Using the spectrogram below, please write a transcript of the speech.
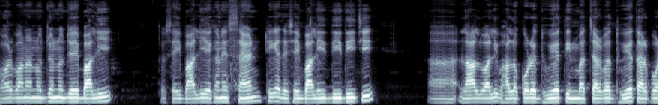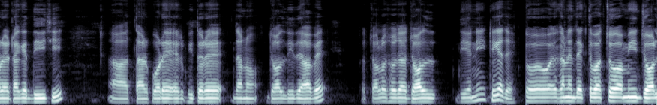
ঘর বানানোর জন্য যে বালি, তো সেই বালি এখানে স্যান্ড ঠিক আছে? সেই বালি দিয়ে দিয়েছি। লাল বালি ভালো করে ধুয়ে তিনবার, চারবার ধুয়ে তারপরে এটাকে দিয়েছি। তারপরে এর ভিতরে যেন জল দিতে হবে। তো চলো সোজা জল দিয়ে নিই, ঠিক আছে? তো এখানে দেখতে পাচ্ছ আমি জল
